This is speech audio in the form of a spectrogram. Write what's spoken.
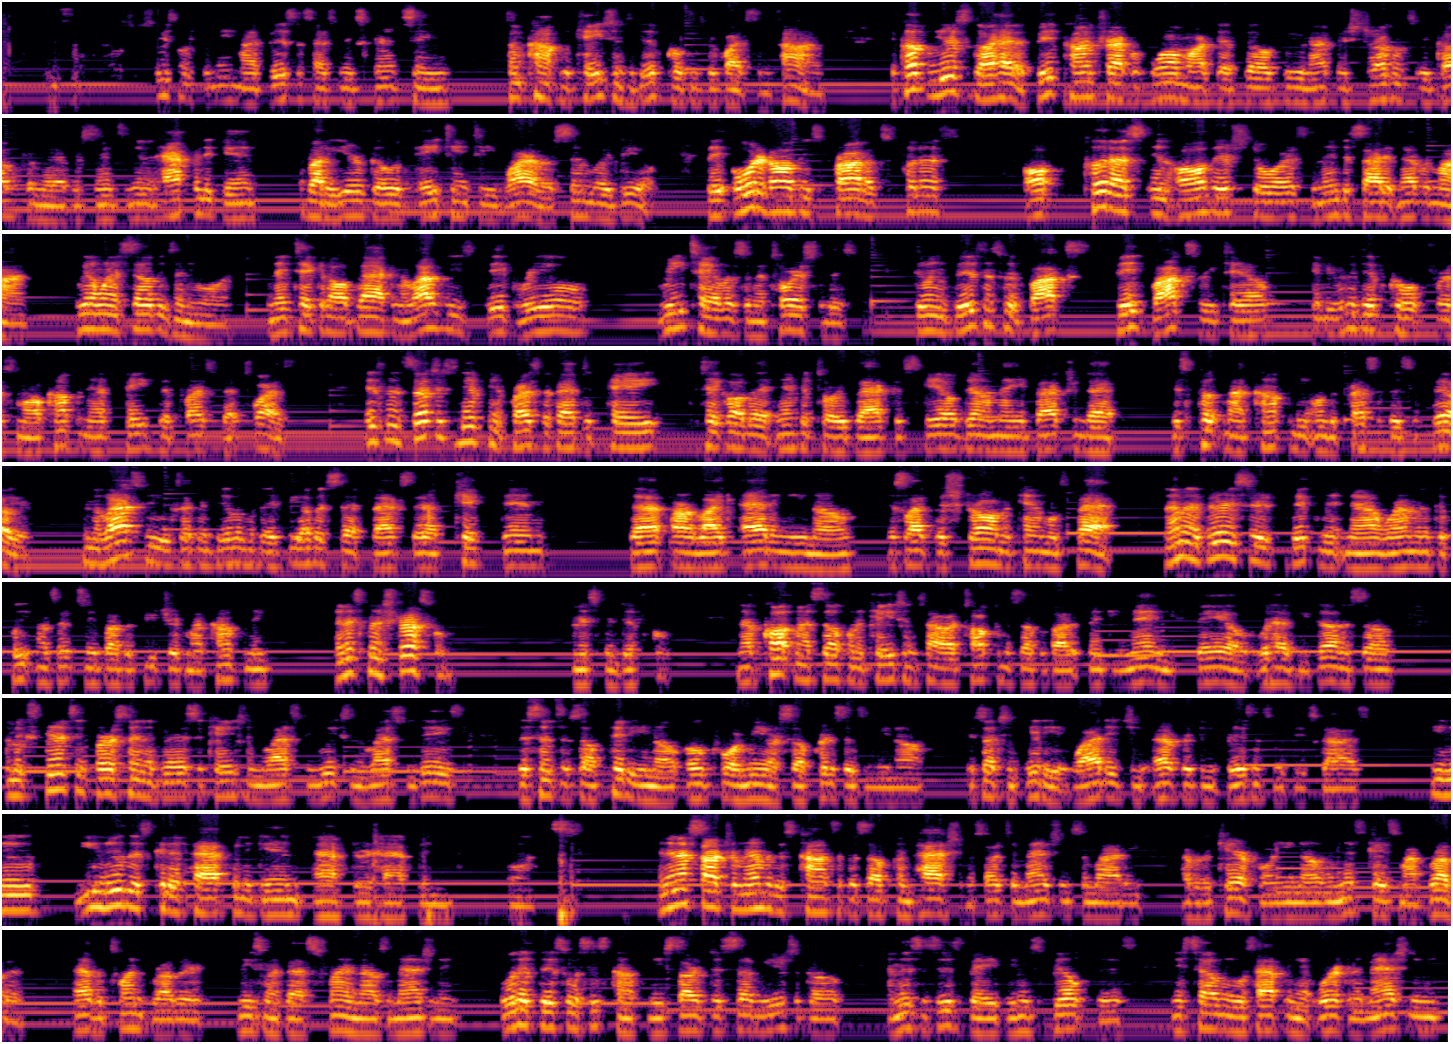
recently for me, my business has been experiencing some complications and difficulties for quite some time. A couple years ago, I had a big contract with Walmart that fell through, and I've been struggling to recover from it ever since. And then it happened again about a year ago with AT&T Wireless, similar deal. They ordered all these products, put us all, put us in all their stores, and then decided, never mind, we don't want to sell these anymore. And they take it all back. And a lot of these big real retailers are notorious for this. Doing business with box big box retail can be really difficult for a small company. I've paid the price for that twice. It's been such a significant price I've had to pay to take all that inventory back to scale down manufacturing that has put my company on the precipice of failure. In the last few weeks, I've been dealing with a few other setbacks that have kicked in that are like adding, you know, it's like the straw on the camel's back. And I'm in a very serious predicament now where I'm in a complete uncertainty about the future of my company. And it's been stressful and it's been difficult. And I've caught myself on occasions how I talk to myself about it, thinking, man, you failed. What have you done? And so I'm experiencing firsthand at various occasions in the last few weeks and the last few days the sense of self pity, you know, oh, poor me, or self criticism, you know, you're such an idiot. Why did you ever do business with these guys? You knew you knew this could have happened again after it happened once. And then I started to remember this concept of self compassion. I started to imagine somebody I really care for, you know, in this case, my brother. I have a twin brother, and he's my best friend. I was imagining, what if this was his company? Started this seven years ago, and this is his baby, and he's built this. And he's telling me what's happening at work, and imagining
